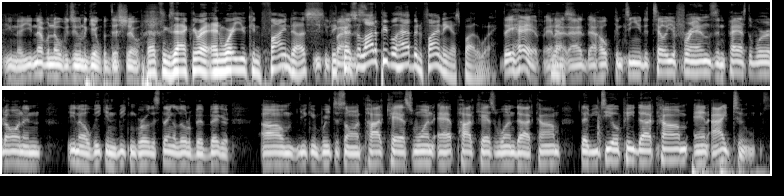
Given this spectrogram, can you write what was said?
You know, you never know what you're going to get with this show. That's exactly right. And where you can find us, can because find a lot of people have been finding us, by the way. They have, and Yes. I, I, I hope continue to tell your friends and pass the word on, and you know we can we can grow this thing a little bit bigger. Um, you can reach us on podcast one at podcast1.com, WTOP.com, and iTunes.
